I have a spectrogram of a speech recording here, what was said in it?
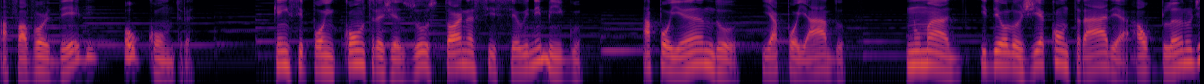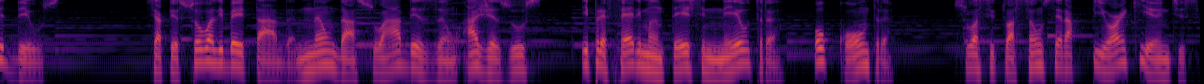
a favor dele ou contra. Quem se põe contra Jesus torna-se seu inimigo, apoiando e apoiado numa ideologia contrária ao plano de Deus se a pessoa libertada não dá sua adesão a Jesus e prefere manter-se neutra ou contra, sua situação será pior que antes.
